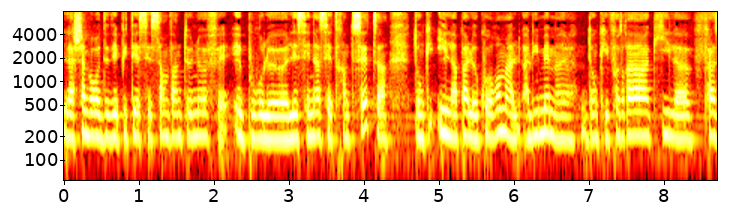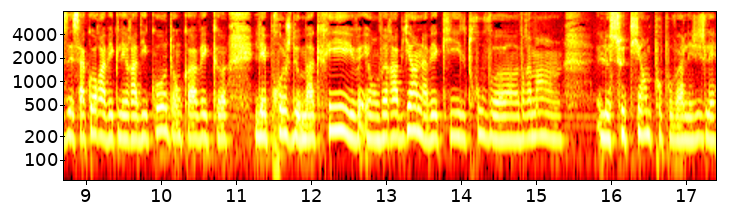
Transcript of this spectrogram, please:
la Chambre des députés, c'est 129 et pour le, les Sénats, c'est 37. Donc, il n'a pas le quorum à, lui-même. Donc, il faudra qu'il fasse des accords avec les radicaux, donc avec les proches de Macri, et on verra bien avec qui il trouve vraiment le soutien pour pouvoir législer.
